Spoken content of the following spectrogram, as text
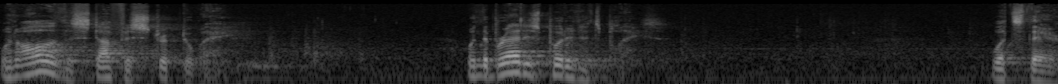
When all of the stuff is stripped away, when the bread is put in its place, what's there?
